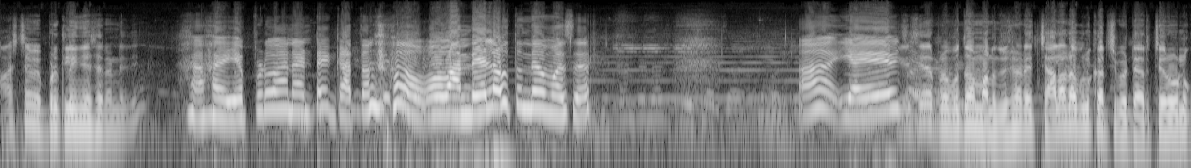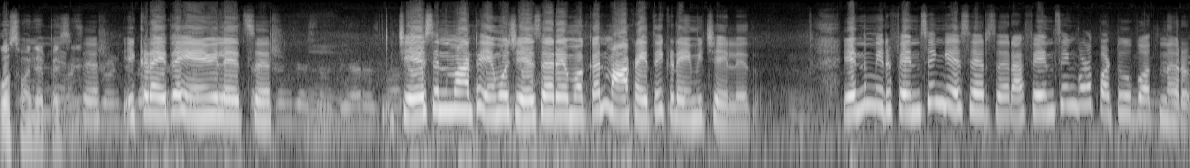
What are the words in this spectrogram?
లాస్ట్ టైం ఎప్పుడు క్లీన్ చేశారండి ఇది? ఎప్పుడు అని అంటే గతంలో ఓ వందేళ్ళు అవుతుందేమో సార్. కేసీఆర్ ప్రభుత్వం మనం చూసినట్టే చాలా డబ్బులు ఖర్చు పెట్టారు చెరువుల కోసం అని చెప్పేసి. సార్ ఇక్కడైతే ఏమీ లేదు సార్. చేసిన మాట ఏమో చేశారేమో కానీ మాకైతే ఇక్కడ ఏమీ చేయలేదు. ఎందుకు మీరు ఫెన్సింగ్ వేసారు సార్? ఆ ఫెన్సింగ్ కూడా పట్టుకుపోతున్నారు.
